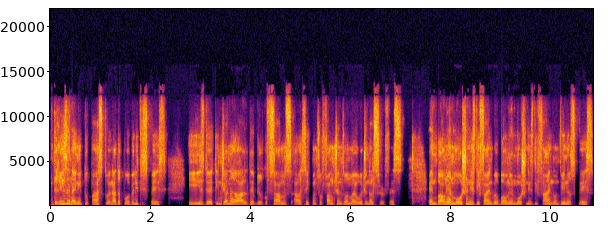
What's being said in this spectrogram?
The reason I need to pass to another probability space is that in general, the Birkhoff sums are a sequence of functions on my original surface. And Brownian motion is defined where Brownian motion is defined on Wiener space.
